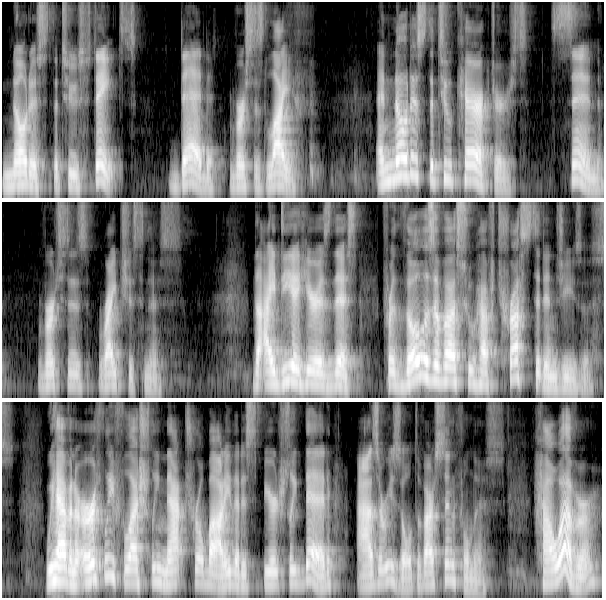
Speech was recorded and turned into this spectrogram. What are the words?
Notice the two states, dead versus life. And notice the two characters, sin versus righteousness. The idea here is this for those of us who have trusted in Jesus, we have an earthly, fleshly, natural body that is spiritually dead as a result of our sinfulness. However,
